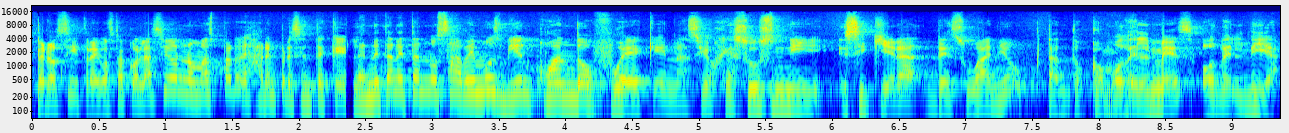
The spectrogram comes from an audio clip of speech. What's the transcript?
Pero sí, traigo esta colación nomás para dejar en presente que la neta neta no sabemos bien cuándo fue que nació Jesús, ni siquiera de su año, tanto como del mes o del día.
